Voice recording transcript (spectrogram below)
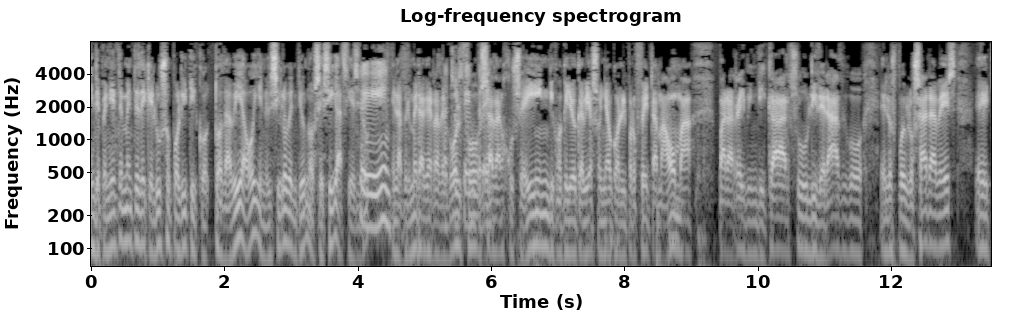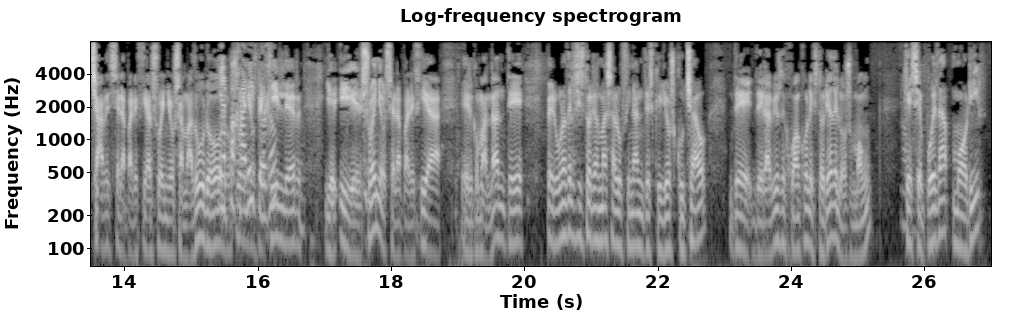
independientemente de que el uso político todavía hoy en el siglo XXI se siga haciendo. En la Primera Guerra del Golfo, Saddam Hussein dijo aquello que había soñado con el profeta Mahoma para reivindicar su liderazgo en los pueblos árabes. Eh, Chávez se le aparecía el sueño a Maduro, los sueños de Hitler, y, el sueño se le aparecía el comandante. Pero una de las historias más alucinantes que yo he escuchado de, de labios de Juanjo, la historia de los Mon, que se pueda morir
